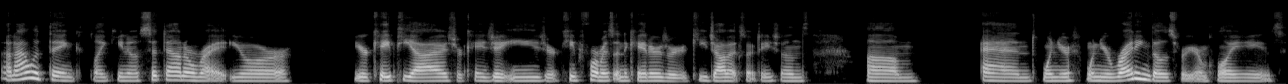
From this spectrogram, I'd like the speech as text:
And I would think like, you know, sit down and write your your KPIs, your KJEs, your key performance indicators or your key job expectations. Um, and when you're when you're writing those for your employees,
